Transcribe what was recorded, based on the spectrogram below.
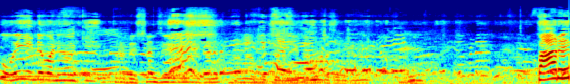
പോയി എന്റെ പണി നോക്കി പാറ്.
